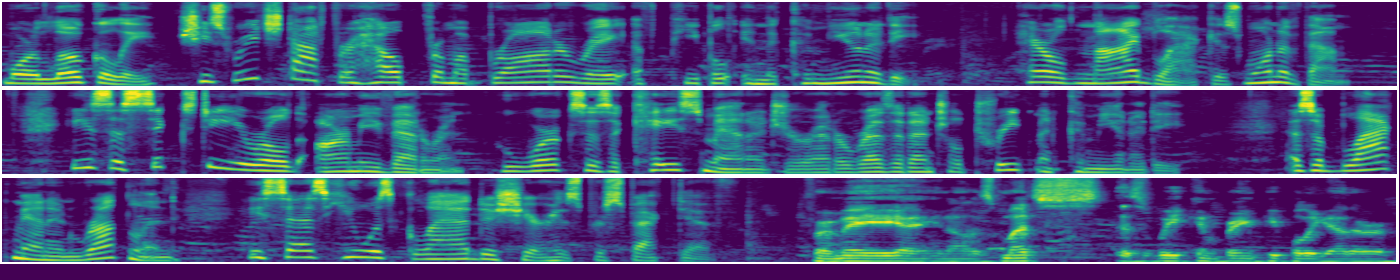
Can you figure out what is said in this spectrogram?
More locally, she's reached out for help from a broad array of people in the community. Harold Nyblack is one of them. He's a 60 year old Army veteran who works as a case manager at a residential treatment community. As a black man in Rutland, he says he was glad to share his perspective. For me, uh, you know, as much as we can bring people together,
